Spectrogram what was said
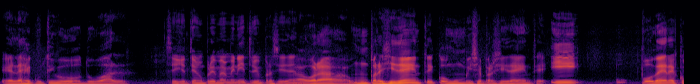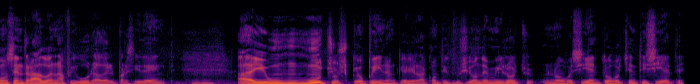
el ejecutivo dual. Sí, que tiene un primer ministro y un presidente. Ahora un presidente con un vicepresidente y poderes concentrados en la figura del presidente. Hay un- muchos que opinan que la constitución de 1987,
